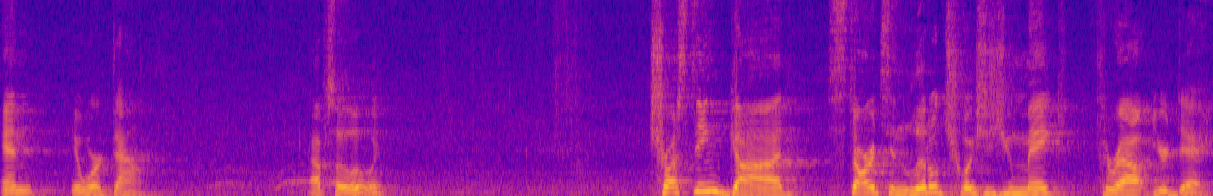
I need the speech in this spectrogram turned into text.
And it worked out. Absolutely. Trusting God starts in little choices you make throughout your day.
